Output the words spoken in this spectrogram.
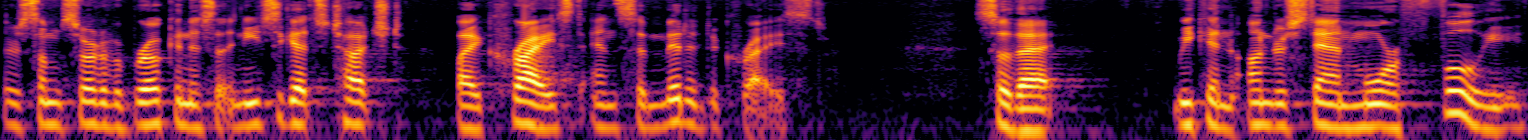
there's some sort of a brokenness that needs to get touched by Christ and submitted to Christ so that we can understand more fully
